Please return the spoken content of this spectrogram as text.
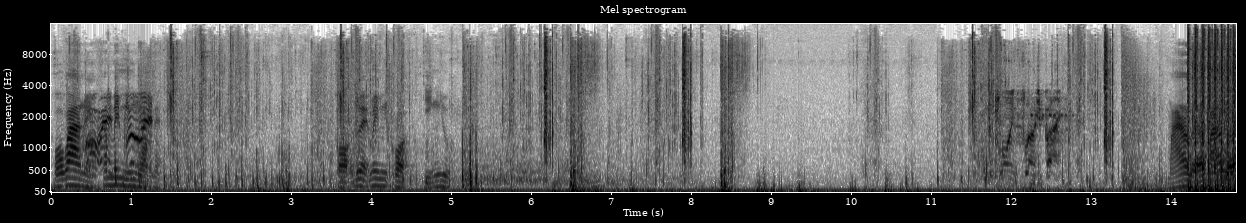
เพราะว่าเนี่ยถ้าไม่มีหมวกเนี่ย เกาะด้วยไม่มีเกาะยิงอยู่ มาแล้วเหรอมาแล้วเหรอ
